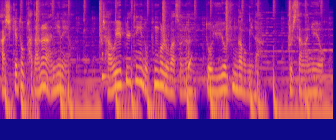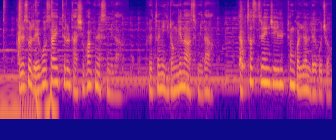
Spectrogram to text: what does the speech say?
아쉽게도 바다는 아니네요. 좌우의 빌딩이 높은 걸로 봐서는 또 뉴욕인가 봅니다. 불쌍한 뉴욕. 그래서 레고 사이트를 다시 확인했습니다. 그랬더니 이런 게 나왔습니다. 닥터 스트레인지 1편 관련 레고죠.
